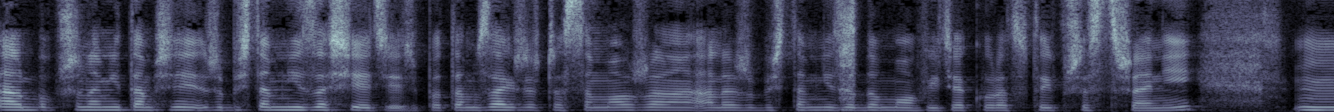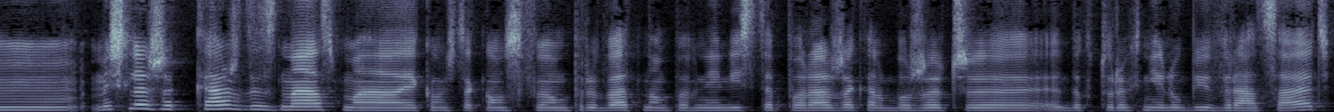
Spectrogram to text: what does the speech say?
Albo przynajmniej tam się, żebyś tam nie zasiedzieć, bo tam zajrzeć czasem może, ale żebyś tam nie zadomowić akurat w tej przestrzeni. Mm, myślę, że każdy z nas ma jakąś taką swoją prywatną pewnie listę porażek albo rzeczy, do których nie lubi wracać.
